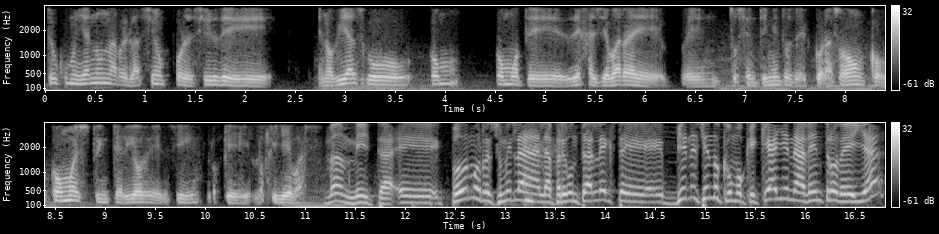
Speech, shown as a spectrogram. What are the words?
tú como ya en una relación, por decir, de, de noviazgo, ¿cómo, cómo te dejas llevar eh, en tus sentimientos del corazón, cómo, cómo es tu interior en sí, lo que, lo que llevas. Mamita, eh, ¿podemos resumir la, la pregunta, Alex? Eh, ¿Viene siendo como que qué hay en adentro de ella?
